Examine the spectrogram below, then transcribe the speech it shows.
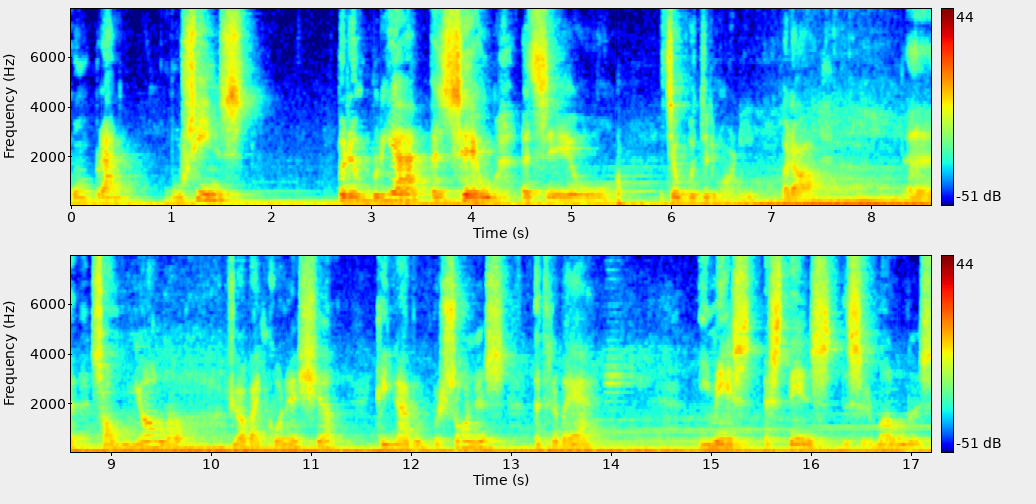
comprant bocins per ampliar el seu, el seu, el seu patrimoni. Però eh, Son Bunyola jo vaig conèixer que hi anaven persones a treballar. I més els temps de les melles,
